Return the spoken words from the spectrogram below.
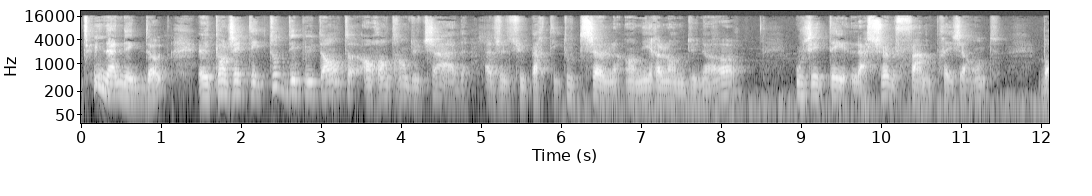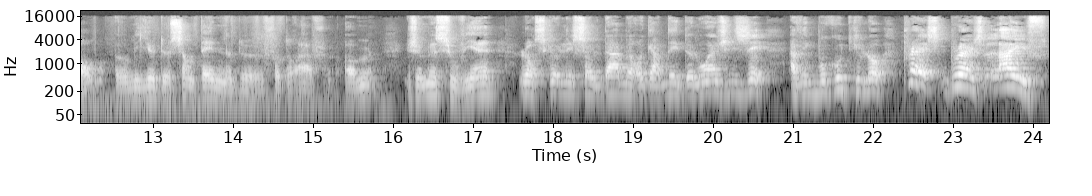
d'une anecdote. Quand j'étais toute débutante en rentrant du Tchad, je suis partie toute seule en Irlande du Nord, où j'étais la seule femme présente. Bon, au milieu de centaines de photographes hommes, je me souviens, lorsque les soldats me regardaient de loin, je disais avec beaucoup de culot Press, press, life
